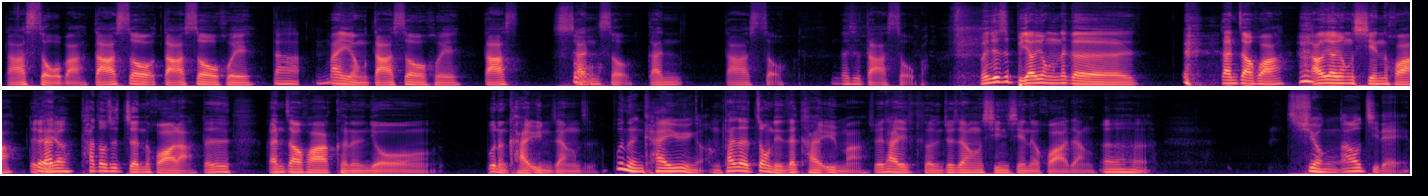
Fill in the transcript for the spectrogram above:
打手吧，打手打手灰，搭嗯麦勇打手灰，打瘦干手干打手，应该是打手吧。反正就是不要用那个 干燥花，然后要用鲜花。对，对要但它都是真花啦，但是干燥花可能有不能开运这样子。不能开运哦。嗯，它的重点在开运嘛，所以它也可能就是要用新鲜的花这样。嗯，上后一个，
